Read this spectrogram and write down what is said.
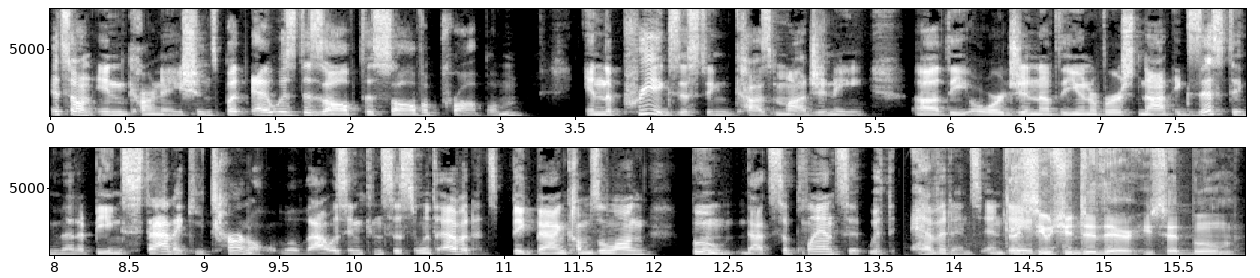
its own incarnations. But it was dissolved to solve a problem in the pre-existing cosmogony, uh, the origin of the universe not existing, that it being static, eternal. Well, that was inconsistent with evidence. Big Bang comes along, boom, that supplants it with evidence and data. I see what you did there. You said boom.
